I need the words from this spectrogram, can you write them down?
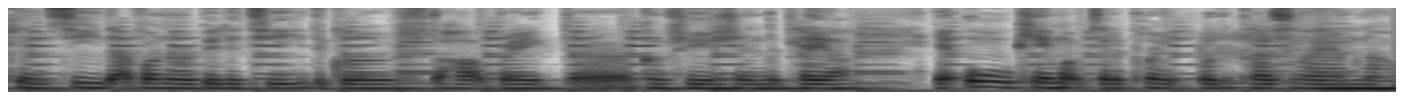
Can see that vulnerability, the growth, the heartbreak, the confusion, the player. It all came up to the point of the person I am now,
